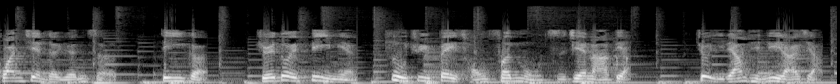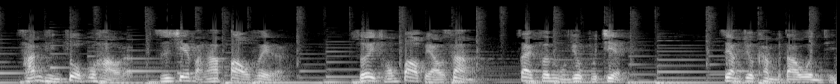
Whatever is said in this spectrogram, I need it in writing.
关键的原则。第一个，绝对避免数据被从分母直接拿掉。就以良品率来讲，产品做不好了，直接把它报废了，所以从报表上再分母就不见，这样就看不到问题。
